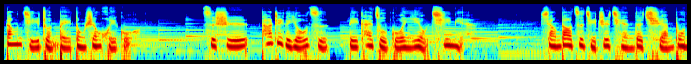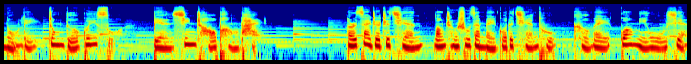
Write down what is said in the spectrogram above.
当即准备动身回国。此时，他这个游子离开祖国已有七年。想到自己之前的全部努力终得归所，便心潮澎湃。而在这之前，王成书在美国的前途可谓光明无限。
